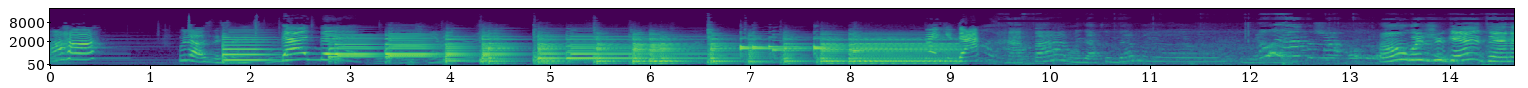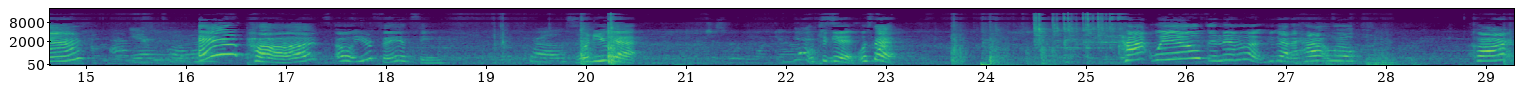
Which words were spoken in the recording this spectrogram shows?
Uh huh. What else is there? Thank you, Dax. High five, we got the demo. Oh, what did you get, Dana? AirPods. Oh, you're fancy. Gross. What do you got? What you get? What's that? Hot Wheels, and then look, you got a Hot Wheel card.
